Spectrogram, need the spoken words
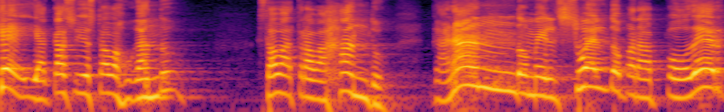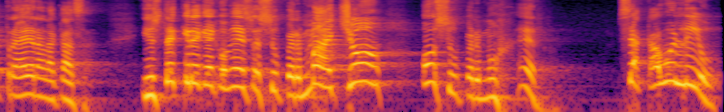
¿qué? ¿Y acaso yo estaba jugando? Estaba trabajando, ganándome el sueldo para poder traer a la casa. ¿Y usted cree que con eso es super macho o super mujer? Se acabó el lío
